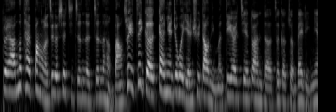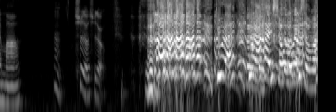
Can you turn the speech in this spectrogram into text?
对啊，那太棒了，这个设计真的真的很棒。所以这个概念就会延续到你们第二阶段的这个准备里面吗？嗯，是的，是的。突然突然害羞了，为什么？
